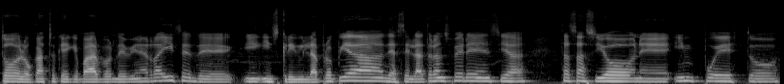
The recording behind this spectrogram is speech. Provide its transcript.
todos los gastos que hay que pagar por de bienes raíces, de inscribir la propiedad, de hacer la transferencia, tasaciones, impuestos,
